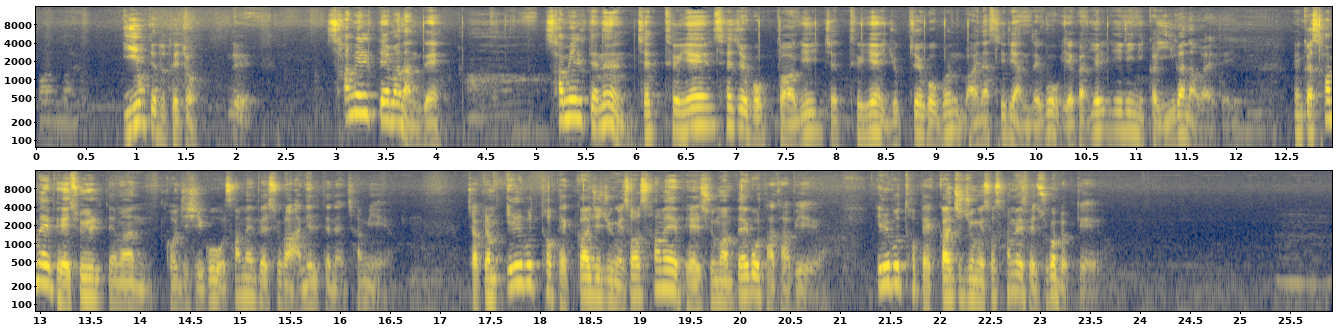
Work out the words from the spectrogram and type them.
맞나요? 2일 때도 되죠. 네. 3일 때만 안 돼. 아, 3일 때는 z의 세제곱 더하기 z의 6제곱은 마이너스 1이 안 되고 얘가 1, 1이니까 2가 나와야 돼. 그러니까 3의 배수일 때만 거짓이고 3의 배수가 아닐 때는 참이에요. 자, 그럼 1부터 100까지 중에서 3의 배수만 빼고 다 답이에요. 1부터 100까지 중에서 3의 배수가 몇 개예요? 음,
